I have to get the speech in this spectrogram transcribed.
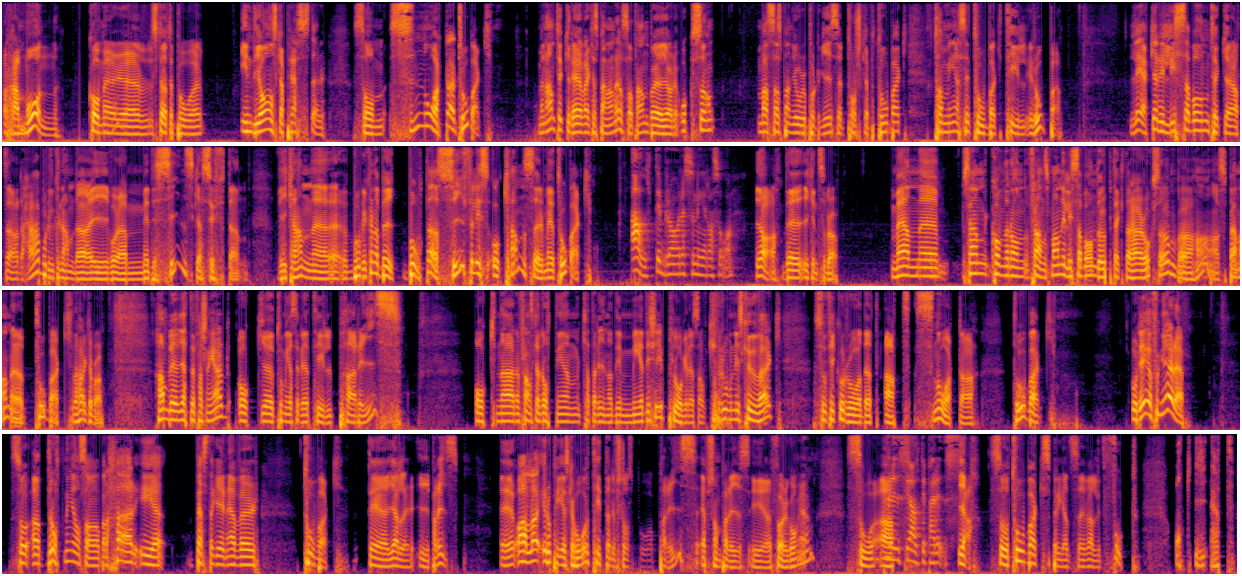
Ramon, kommer eh, stöter på indianska präster som snortar tobak. Men han tycker det verkar spännande så att han börjar göra det också. Massa spanjorer och portugiser torskar på tobak, tar med sig tobak till Europa. Läkare i Lissabon tycker att ja, det här borde vi kunna använda i våra medicinska syften. Vi kan, eh, borde kunna by- bota syfilis och cancer med tobak. Alltid bra att resonera så. Ja, det gick inte så bra. Men eh, sen kom det någon fransman i Lissabon och upptäckte det här också. Bara, Aha, spännande, tobak, det här verkar bra. Han blev jättefascinerad och eh, tog med sig det till Paris. Och när den franska drottningen Katarina de Medici plågades av kronisk huvudvärk så fick hon rådet att snorta tobak. Och det fungerade! Så att drottningen sa bara här är bästa grejen ever, tobak. Det gäller i Paris. Eh, och alla europeiska hov tittade förstås på Paris eftersom Paris är föregångaren. Så att, Paris är alltid Paris. Ja, så tobak spred sig väldigt fort. Och i ett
